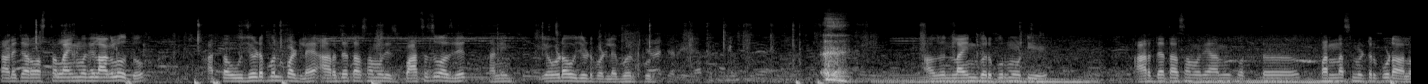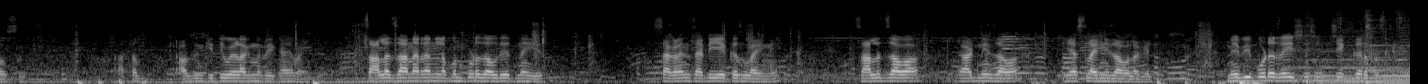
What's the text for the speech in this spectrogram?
साडेचार वाजता लाईनमध्ये लागलो होतो. आता उजेड पण पडलं आहे अर्ध्या तासामध्येच पाचच वाजलेत आणि एवढा उजेड पडला आहे भरपूर. अजून लाईन भरपूर मोठी आहे. अर्ध्या तासामध्ये आम्ही फक्त पन्नास मीटर पुढं आलो असेल आता अजून किती वेळ लागणार आहे काय माहिती. चालत जाणाऱ्यांना पण पुढं जाऊ देत नाही आहेत सगळ्यांसाठी एकच लाईन आहे. चालत जावा गाडीने जावा याच लाईनने जावं लागेल. मे बी पुढं रजिस्ट्रेशन चेक करत असतील.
